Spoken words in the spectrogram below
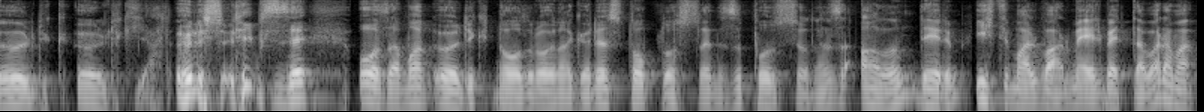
öldük öldük yani öyle söyleyeyim size o zaman öldük ne olur ona göre stop losslarınızı pozisyonlarınızı alın derim. İhtimal var mı? Elbette var ama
